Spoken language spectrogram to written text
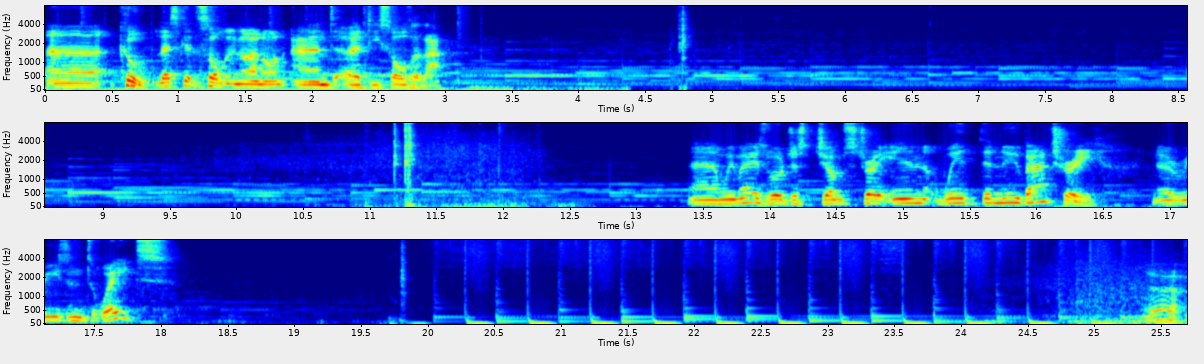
uh, cool, let's get the soldering iron on and uh, desolder that. And we may as well just jump straight in with the new battery. No reason to wait. Ugh.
